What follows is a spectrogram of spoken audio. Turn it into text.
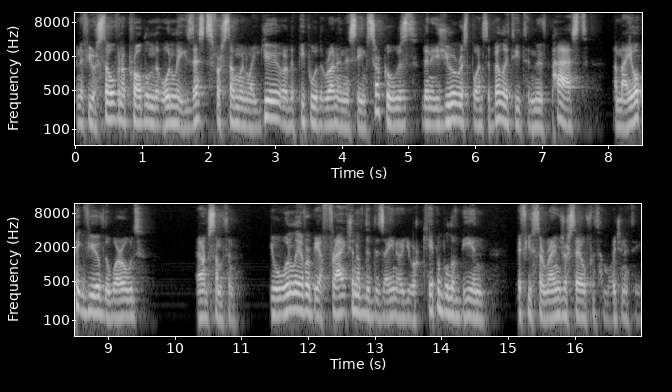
And if you're solving a problem that only exists for someone like you or the people that run in the same circles, then it is your responsibility to move past a myopic view of the world, earn something. You will only ever be a fraction of the designer you are capable of being if you surround yourself with homogeneity.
